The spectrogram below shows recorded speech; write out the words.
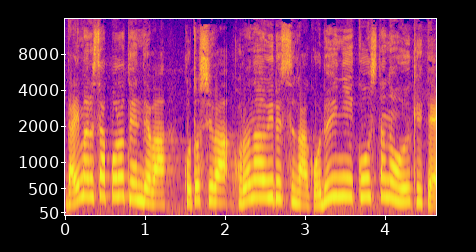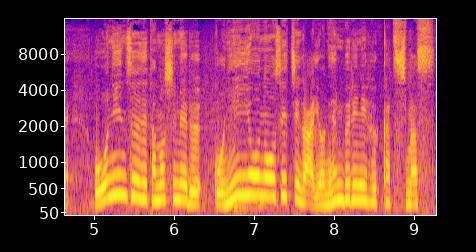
大丸札幌店では今年はコロナウイルスが5類に移行したのを受けて大人数で楽しめる5人用のおせちが4年ぶりに復活します。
